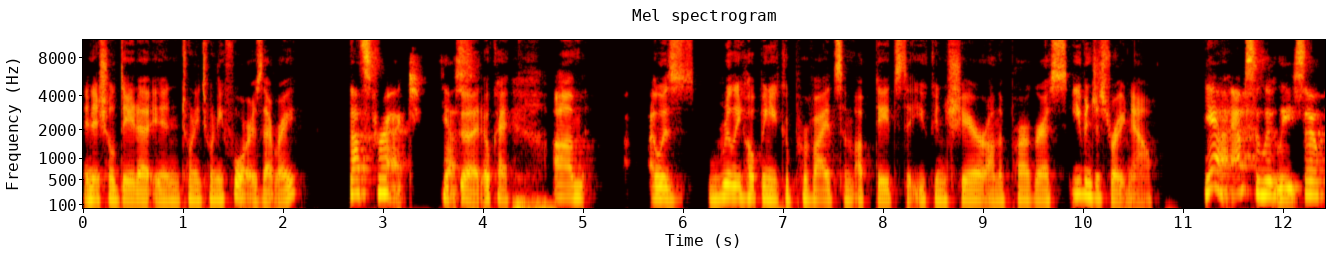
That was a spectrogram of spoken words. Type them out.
initial data in 2024. Is that right? That's correct. Yes. Good. Okay. Um, I was really hoping you could provide some updates that you can share on the progress, even just right now. Yeah, absolutely. So,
